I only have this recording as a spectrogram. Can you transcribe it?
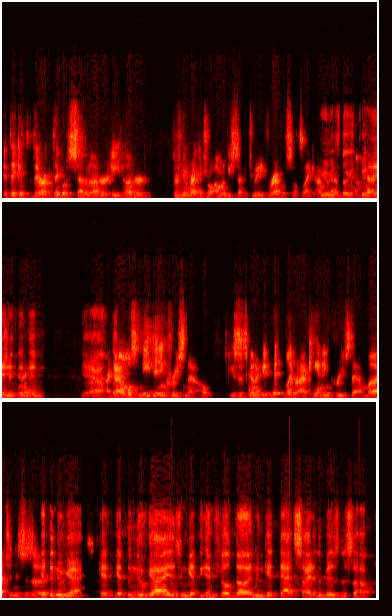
If they get there, if they go to 700, 800, there's gonna be rent control. I'm gonna be stuck at 280 forever. So it's like I'm You're kind of, then, yeah, like I almost need to increase now because it's going to get hit later. I can't increase that much, and this is a get the new guys, get get the new guys, and get the infill done, and get that side of the business up,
